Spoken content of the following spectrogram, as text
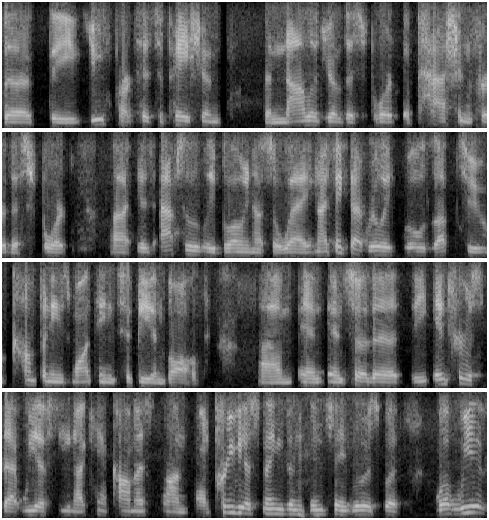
The the youth participation, the knowledge of the sport, the passion for the sport uh, is absolutely blowing us away, and I think that really rolls up to companies wanting to be involved. Um, and and so the the interest that we have seen, I can't comment on on previous things in, in St. Louis, but what we have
